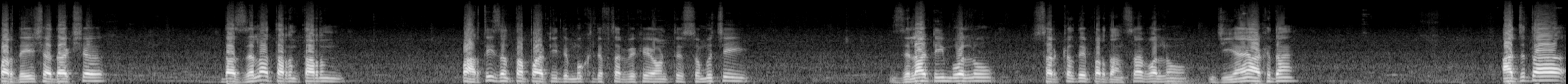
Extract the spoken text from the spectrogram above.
ਪ੍ਰਦੇਸ਼ ਅਧਿਕਸ਼ ਦਾ ਜ਼ਿਲ੍ਹਾ ਤਰਨਤਾਰਨ ਭਾਰਤੀ ਜਨਤਾ ਪਾਰਟੀ ਦੇ ਮੁੱਖ ਦਫ਼ਤਰ ਵਿਖੇ ਆਉਣ ਤੇ ਸਮੁੱਚੀ ਜ਼ਿਲ੍ਹਾ ਟੀਮ ਵੱਲੋਂ, ਸਰਕਲ ਦੇ ਪ੍ਰਧਾਨ ਸਾਹਿਬ ਵੱਲੋਂ ਜੀ ਆਇਆਂ ਆਖਦਾ, ਅੱਜ ਦਾ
